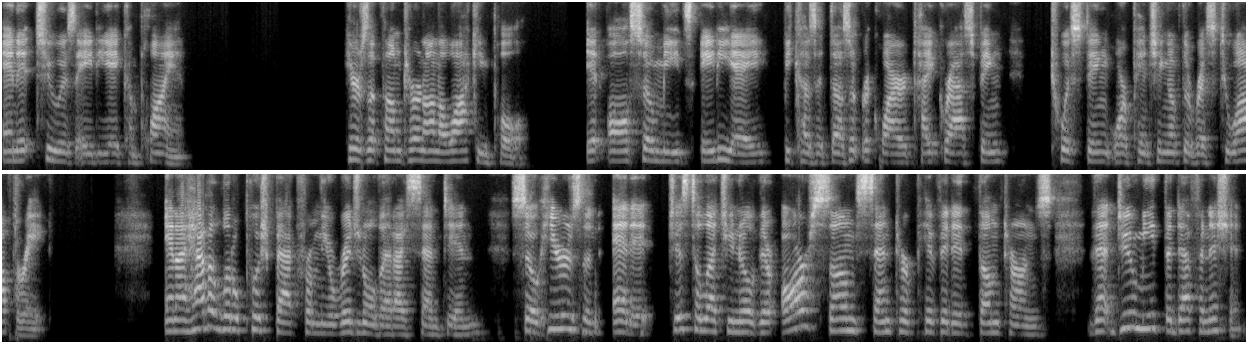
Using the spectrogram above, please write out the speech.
and it too is ADA compliant. Here's a thumb turn on a locking pull. It also meets ADA because it doesn't require tight grasping, twisting, or pinching of the wrist to operate. And I had a little pushback from the original that I sent in. So here's an edit just to let you know there are some center pivoted thumb turns that do meet the definition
